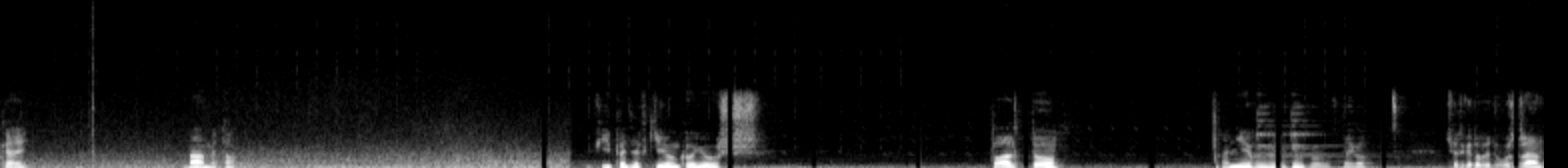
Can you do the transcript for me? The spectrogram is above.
Okej. Mamy to. I pędzę w kierunku już portu. A nie w kierunku tego. Ciutko to wydłużę.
